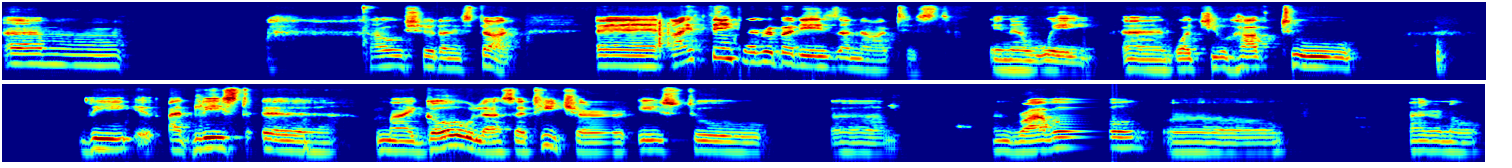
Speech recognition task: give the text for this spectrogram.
um, how should I start? Uh, I think everybody is an artist in a way, and what you have to the at least uh, my goal as a teacher is to uh, unravel, uh, I don't know,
